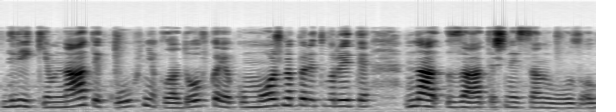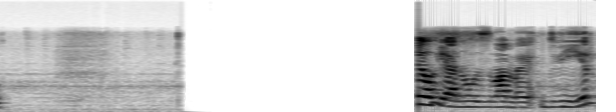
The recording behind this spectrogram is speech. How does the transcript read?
Дві кімнати, кухня, кладовка, яку можна перетворити на затишний санвузол. Ми оглянули з вами двір,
